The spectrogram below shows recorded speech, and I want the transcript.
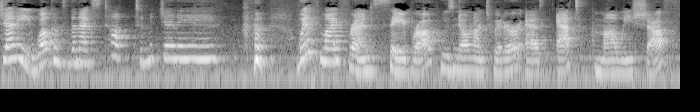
Jenny. Welcome to the next Talk to Me Jenny. With my friend Sabra, who's known on Twitter as at Maui Chef.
